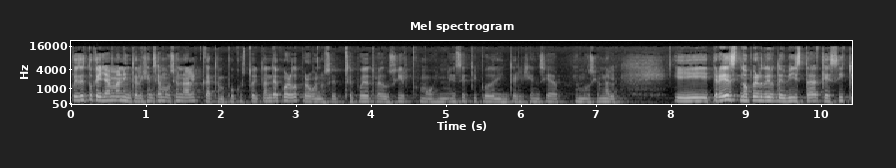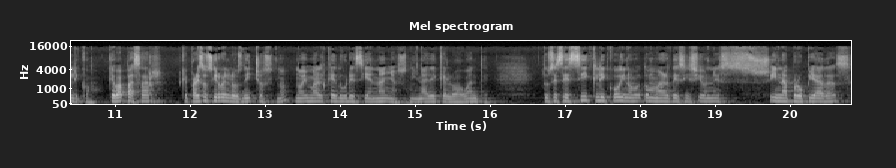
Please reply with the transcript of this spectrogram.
pues esto que llaman inteligencia emocional, que tampoco estoy tan de acuerdo, pero bueno, se, se puede traducir como en ese tipo de inteligencia emocional. Y tres, no perder de vista que es cíclico, que va a pasar, que para eso sirven los dichos, ¿no? No hay mal que dure 100 años, ni nadie que lo aguante. Entonces es cíclico y no tomar decisiones inapropiadas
